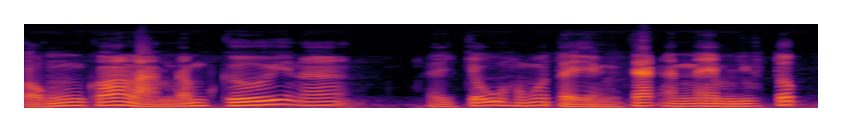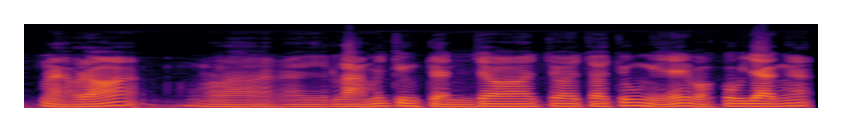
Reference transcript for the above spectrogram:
cũng có làm đám cưới đó thì chú không có tiền các anh em youtube nào đó là làm cái chương trình cho cho cho chú nghĩa và cô dân á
